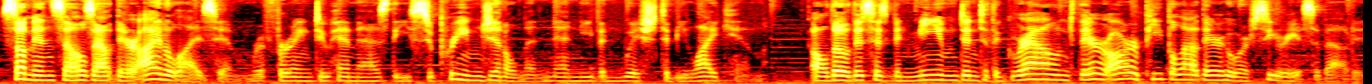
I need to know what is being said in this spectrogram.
Some incels out there idolize him, referring to him as the supreme gentleman and even wish to be like him. Although this has been memed into the ground, there are people out there who are serious about it.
